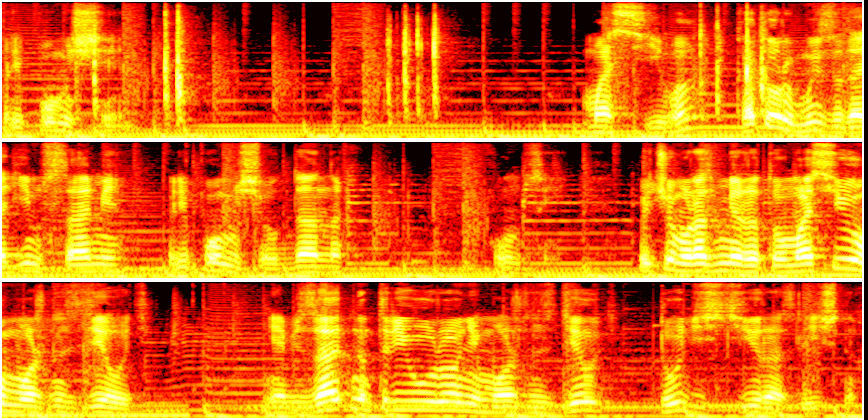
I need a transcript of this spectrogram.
при помощи массива, который мы зададим сами при помощи вот данных функций. Причем размер этого массива можно сделать не обязательно 3 уровня, можно сделать до 10 различных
